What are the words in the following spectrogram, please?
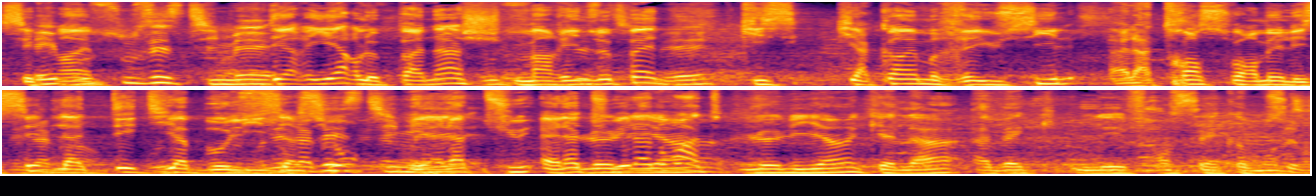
C'est quand vous même sous-estimez. derrière le panache Marine Le Pen qui, qui a quand même réussi, elle a transformé l'essai de la dédiabolisation et elle a tué, elle a la droite. Le lien qu'elle a avec les Français, comme on dit.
